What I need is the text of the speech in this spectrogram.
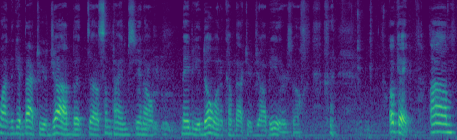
wanting to get back to your job, but uh, sometimes you know, maybe you don't want to come back to your job either. So, okay. Um,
